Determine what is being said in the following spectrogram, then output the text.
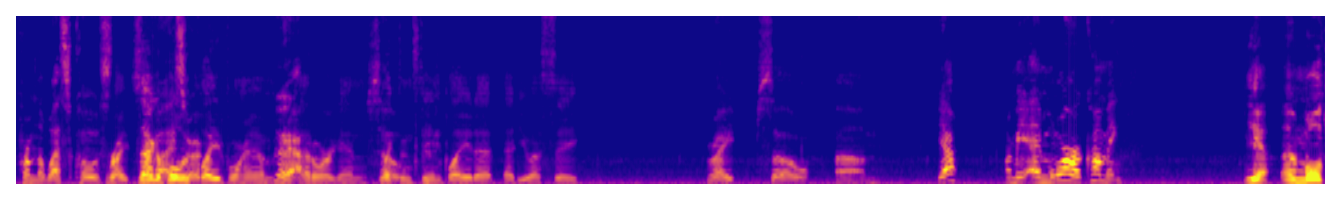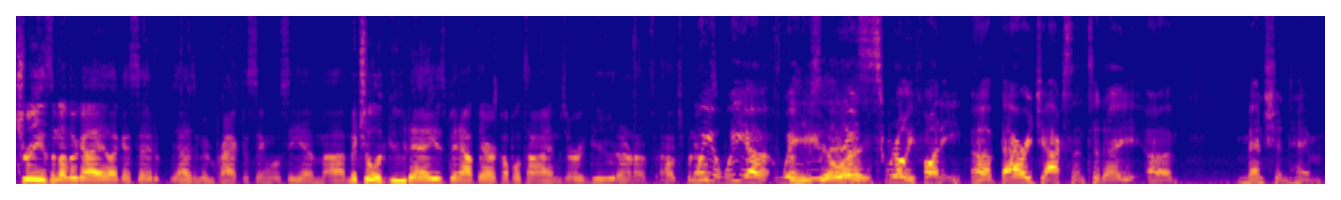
from the West Coast. Right. The guys Sagapolu are- played for him Yeah. at Oregon. So- Lichtenstein played at, at USC. Right. So, um, yeah. I mean, and more are coming. Yeah, and Moultrie is another guy. Like I said, hasn't been practicing. We'll see him. Uh, Mitchell Agude has been out there a couple times, or Agude. I don't know how it's pronounced. We we uh we, this is really funny. Uh, Barry Jackson today uh, mentioned him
